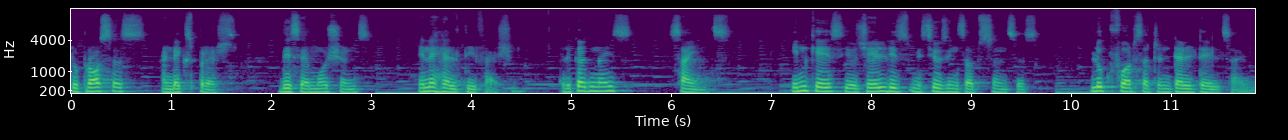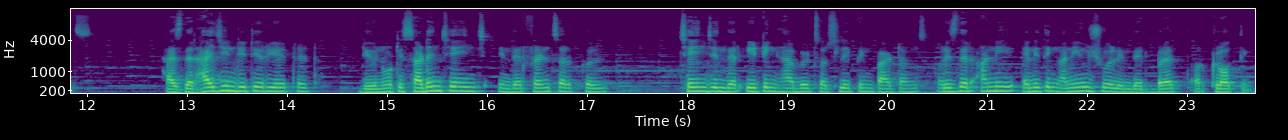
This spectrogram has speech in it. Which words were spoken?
to process and express these emotions in a healthy fashion. Recognize signs. In case your child is misusing substances, look for certain telltale signs. Has their hygiene deteriorated? Do you notice sudden change in their friend circle, change in their eating habits or sleeping patterns, or is there any, anything unusual in their breath or clothing?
